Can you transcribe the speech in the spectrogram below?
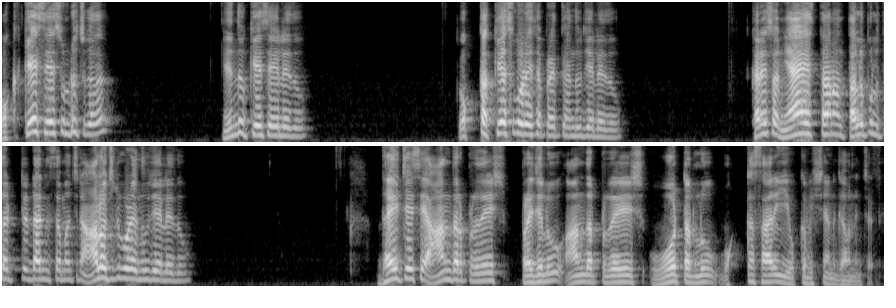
ఒక్క కేసు వేసి ఉండొచ్చు కదా? ఎందుకు కేసు వేయలేదు? ఒక్క కేసు కూడా వేసే ప్రయత్నం ఎందుకు చేయలేదు? కనీసం న్యాయస్థానం తలుపులు తట్టడానికి సంబంధించిన ఆలోచన కూడా ఎందుకు చేయలేదు? దయచేసి ఆంధ్రప్రదేశ్ ప్రజలు ఆంధ్రప్రదేశ్ ఓటర్లు ఒక్కసారి ఈ ఒక్క విషయాన్ని గమనించండి.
